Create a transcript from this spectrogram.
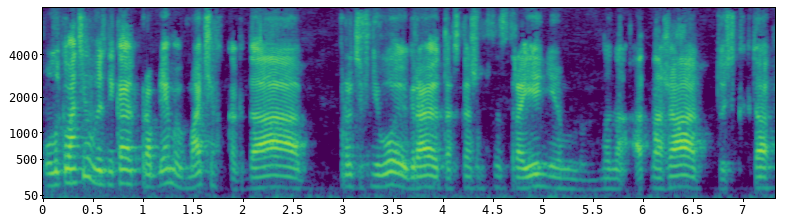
у Локомотива возникают проблемы в матчах, когда против него играют, так скажем, с настроением от ножа, то есть когда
